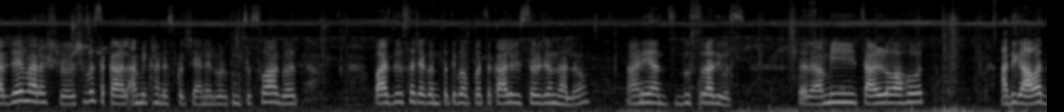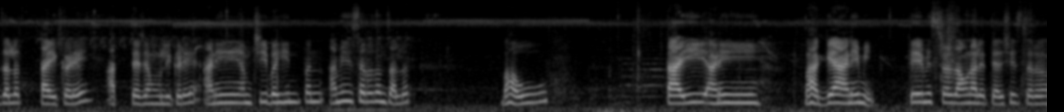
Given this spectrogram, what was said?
नमस्कार. जय महाराष्ट्र. शुभ सकाळ. आम्ही खांडसकर चॅनलवर तुमचं स्वागत. पाच दिवसाच्या गणपती बाप्पाचं काल विसर्जन झालं आणि आज दुसरा दिवस. तर आम्ही चाललो आहोत. आधी गावात झालो ताईकडे आत्याच्या मुलीकडे आणि आमची बहीण पण आम्ही सर्वजण चाललो. भाऊ ताई आणि भाग्या आणि मी. ते मिस्टर जाऊन आले त्याशी तर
